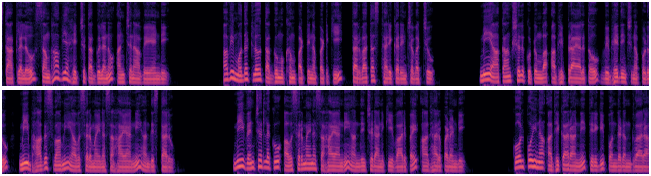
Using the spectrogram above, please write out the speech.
స్టాక్లలో సంభావ్య హెచ్చుతగ్గులను అంచనా వేయండి. అవి మొదట్లో తగ్గుముఖం పట్టినప్పటికీ తర్వాత స్థిరీకరించవచ్చు. మీ ఆకాంక్షలు కుటుంబ అభిప్రాయాలతో విభేదించినప్పుడు మీ భాగస్వామి అవసరమైన సహాయాన్ని అందిస్తారు. మీ వెంచర్లకు అవసరమైన సహాయాన్ని అందించడానికి వారిపై ఆధారపడండి. కోల్పోయిన అధికారాన్ని తిరిగి పొందడం ద్వారా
